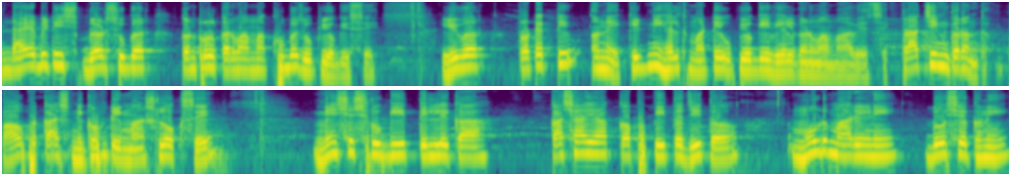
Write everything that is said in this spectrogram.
ડાયાબિટીસ, બ્લડ શુગર કંટ્રોલ કરવામાં ખૂબ જ ઉપયોગી છે. લીવર પ્રોટેક્ટિવ અને કિડની હેલ્થ માટે ઉપયોગી વેલ ગણવામાં આવે છે. પ્રાચીન ગ્રંથ ભાવપ્રકાશ નિઘુંટીમાં શ્લોક છે મેષશૃગી તિલ્લિકા કાશાયા કફ પિત્ત જીત, મૂળ મારીણી દોષઘણી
